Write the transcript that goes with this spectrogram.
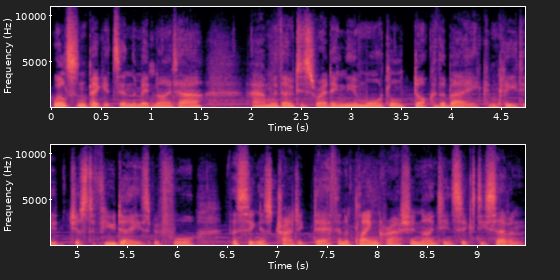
Wilson Pickett's In the Midnight Hour, and with Otis Redding, the immortal Dock of the Bay, completed just a few days before the singer's tragic death in a plane crash in 1967.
